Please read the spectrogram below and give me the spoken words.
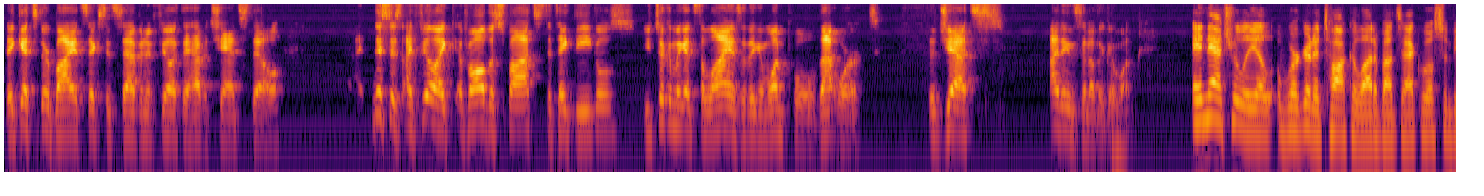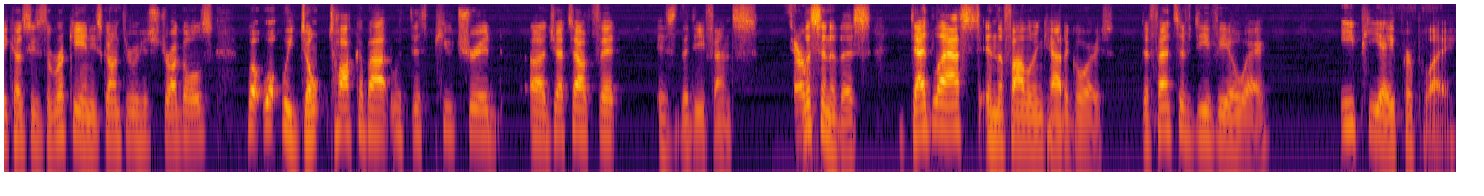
They get to their bye at six and seven and feel like they have a chance still. This is, I feel like, of all the spots to take the Eagles, you took them against the Lions. I think in one pool that worked. The Jets, I think it's another good one. And naturally, uh, we're going to talk a lot about Zach Wilson because he's the rookie and he's gone through his struggles. But what we don't talk about with this putrid uh, Jets outfit is the defense. Terrible. Listen to this dead last in the following categories defensive DVOA, EPA per play,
